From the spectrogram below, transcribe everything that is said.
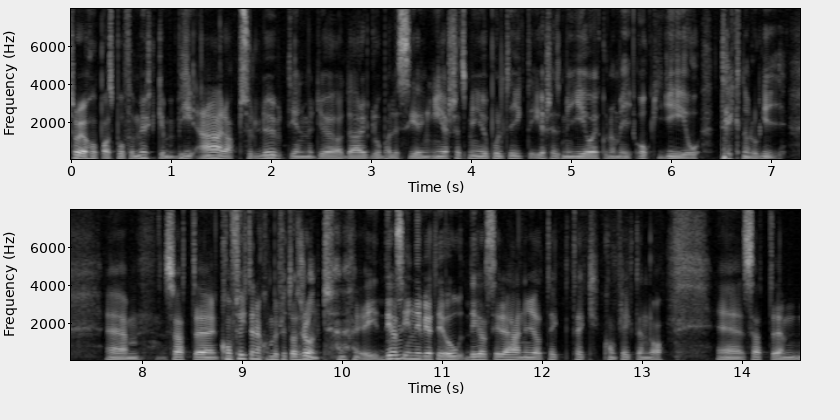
tror jag hoppas på för mycket. Vi är absolut i en miljö där globalisering ersätts med geopolitik, det ersätts med geoekonomi och geoteknologi. Ehm, så att eh, konflikterna kommer flyttas runt. dels in i WTO, dels i den här nya tech- tech-konflikten. Eh, så att ehm,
